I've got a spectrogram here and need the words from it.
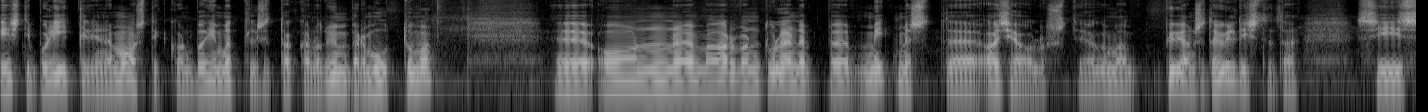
Eesti poliitiline maastik on põhimõtteliselt hakanud ümber muutuma, on, ma arvan, tuleneb mitmest asjaolust ja kui ma püüan seda üldistada, siis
